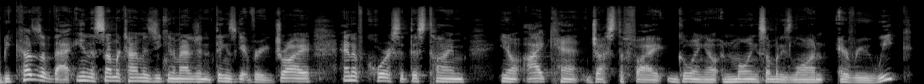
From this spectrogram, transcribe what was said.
because of that, in the summertime, as you can imagine, things get very dry. And of course, at this time, you know, I can't justify going out and mowing somebody's lawn every week.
